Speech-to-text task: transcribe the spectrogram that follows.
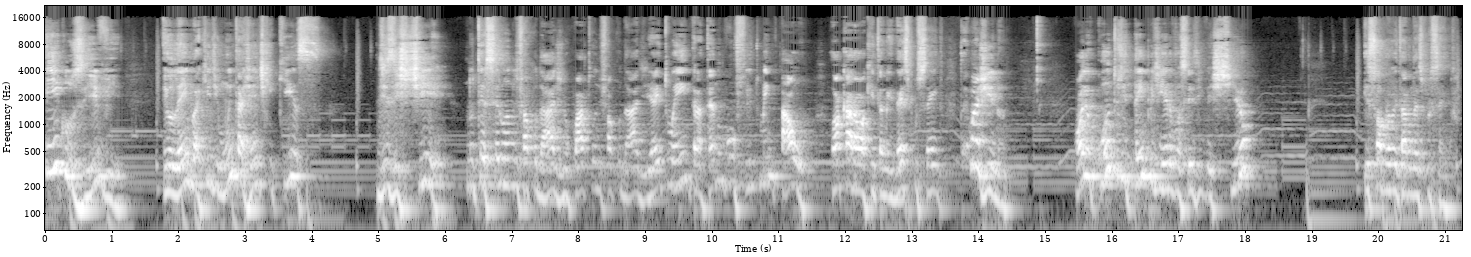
Inclusive, eu lembro aqui de muita gente que quis desistir no terceiro ano de faculdade, no quarto ano de faculdade. E aí tu entra até num conflito mental. Olha a Carol aqui também, 10%. Então imagina, olha o quanto de tempo e dinheiro vocês investiram e só aproveitaram 10%.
